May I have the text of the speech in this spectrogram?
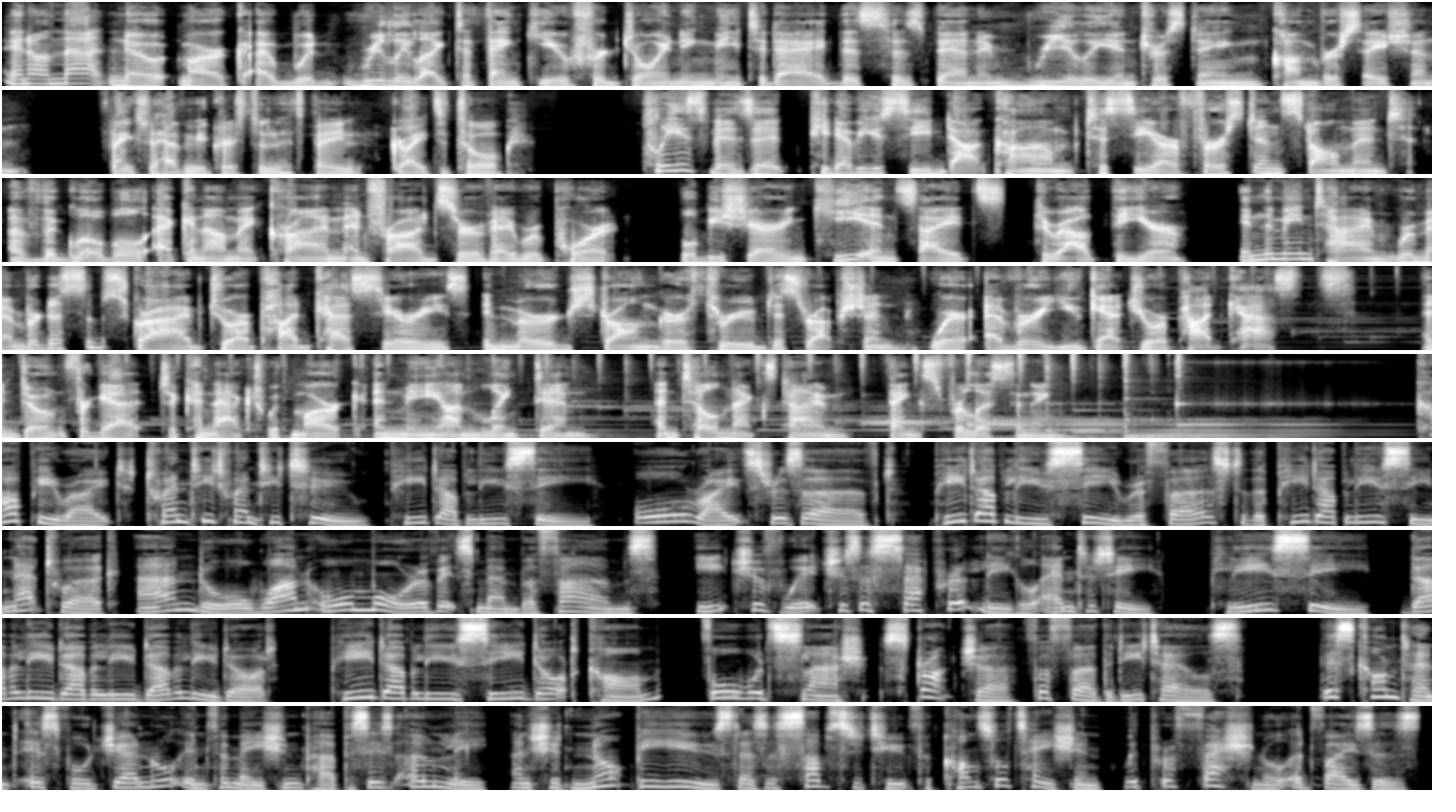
And on that note, Mark, I would really like to thank you for joining me today. This has been a really interesting conversation. Thanks for having me, Kristen. It's been great to talk. Please visit pwc.com to see our first installment of the Global Economic Crime and Fraud Survey Report. We'll be sharing key insights throughout the year. In the meantime, remember to subscribe to our podcast series, Emerge Stronger Through Disruption, wherever you get your podcasts. And don't forget to connect with Mark and me on LinkedIn. Until next time, thanks for listening. Copyright 2022 PwC. All rights reserved. PwC refers to the PwC network and or one or more of its member firms, each of which is a separate legal entity. Please see www.pwc.com forward slash structure for further details. This content is for general information purposes only and should not be used as a substitute for consultation with professional advisors.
